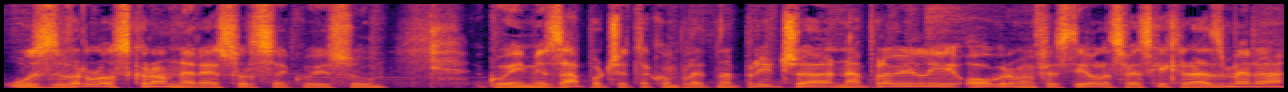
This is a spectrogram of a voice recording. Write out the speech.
uz vrlo skromne resurse koji su kojim je započeta kompletna priča napravili ogroman festival svetskih razmera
